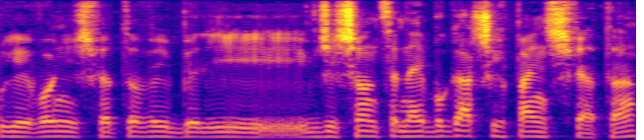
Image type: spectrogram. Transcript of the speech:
II wojnie światowej byli w dziesiątce najbogatszych państw świata.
